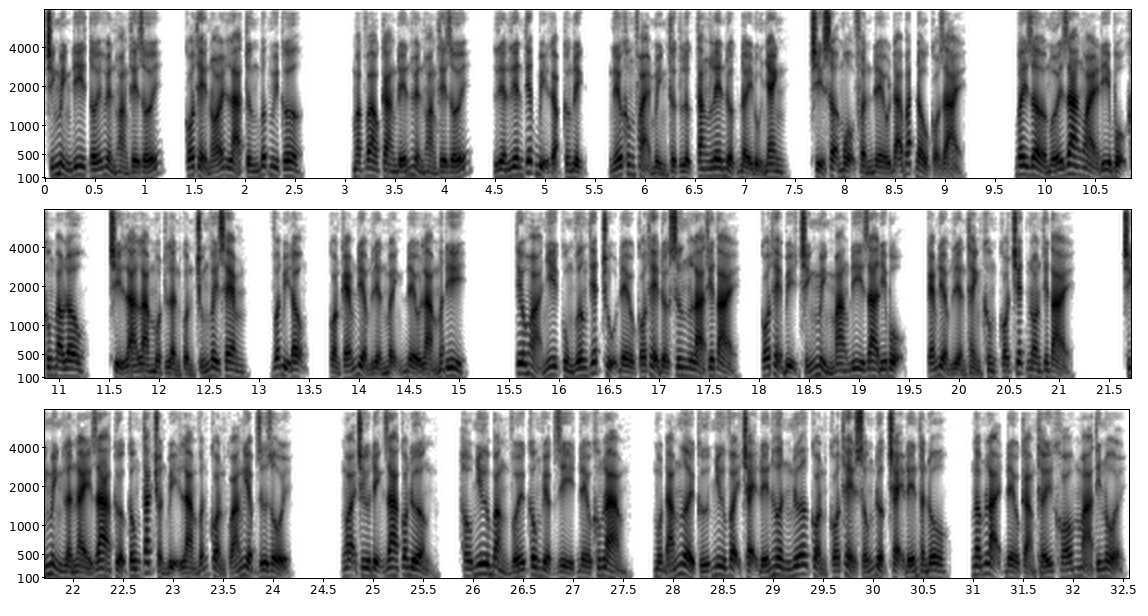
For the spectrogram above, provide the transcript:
Chính mình đi tới huyền hoàng thế giới, có thể nói là từng bước nguy cơ. Mặc vào càng đến huyền hoàng thế giới, liền liên tiếp bị gặp cương địch, nếu không phải mình thực lực tăng lên được đầy đủ nhanh, chỉ sợ mộ phần đều đã bắt đầu cỏ dài bây giờ mới ra ngoài đi bộ không bao lâu chỉ là làm một lần quần chúng vây xem, vẫn bị động, còn kém điểm liền mệnh đều làm mất đi. Tiêu hỏa nhi cùng vương thiết trụ đều có thể được xưng là thiên tài, có thể bị chính mình mang đi ra đi bộ, kém điểm liền thành không có chết non thiên tài. Chính mình lần này ra cửa công tác chuẩn bị làm vẫn còn quá nghiệp dư rồi. Ngoại trừ định ra con đường, hầu như bằng với công việc gì đều không làm, một đám người cứ như vậy chạy đến hơn nữa còn có thể sống được chạy đến thần đô, ngẫm lại đều cảm thấy khó mà tin nổi.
